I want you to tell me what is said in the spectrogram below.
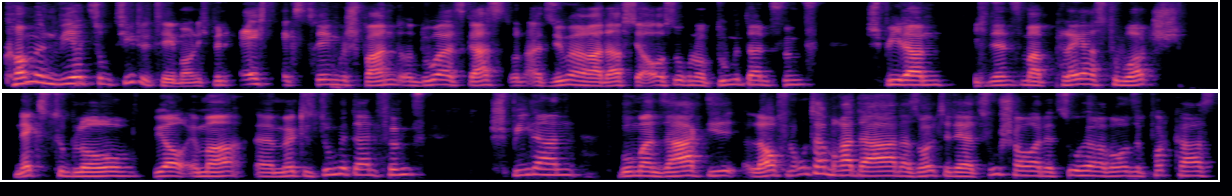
Kommen wir zum Titelthema und ich bin echt extrem gespannt. Und du als Gast und als Jüngerer darfst ja aussuchen, ob du mit deinen fünf Spielern, ich nenne es mal Players to Watch, Next to Blow, wie auch immer, äh, möchtest du mit deinen fünf Spielern, wo man sagt, die laufen unterm Radar, da sollte der Zuschauer, der Zuhörer bei unserem Podcast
